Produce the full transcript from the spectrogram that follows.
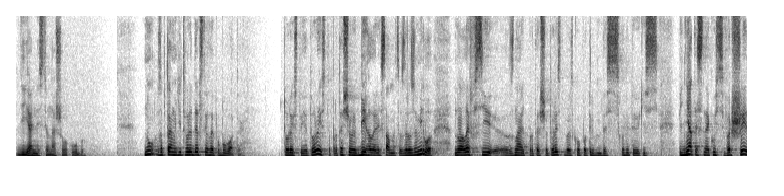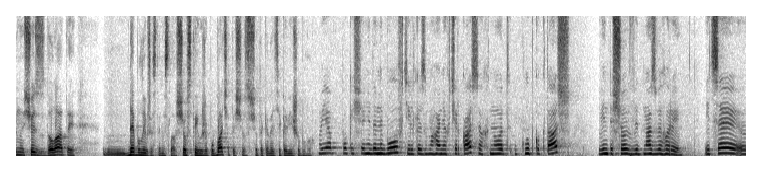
діяльністю нашого клубу. Ну, запитаємо дітвори, де встигли побувати. Туристи є туристи. Про те, що ви бігали лісами, це зрозуміло. Ну але ж всі е, знають про те, що турист обов'язково потрібно десь сходити в якісь, піднятися на якусь вершину, щось здолати. Де були вже Станіслав? Що встиг вже побачити, що, що таке найцікавіше було? Ну, я поки що ніде не був, тільки в змаганнях в Черкасах. Ну от клуб Коктаж він пішов від назви гори. І це е,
